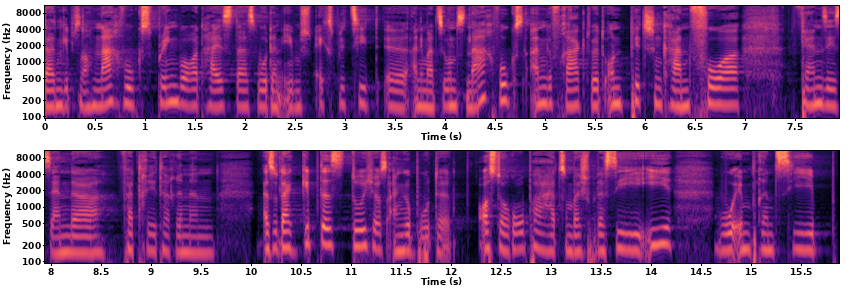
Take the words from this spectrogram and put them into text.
Dann gibt's noch Nachwuchs, Springboard heißt das, wo dann eben explizit äh, Animationsnachwuchs angefragt wird und pitchen kann vor Fernsehsender, Vertreterinnen. Also da gibt es durchaus Angebote. Osteuropa hat zum Beispiel das CEI, wo im Prinzip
